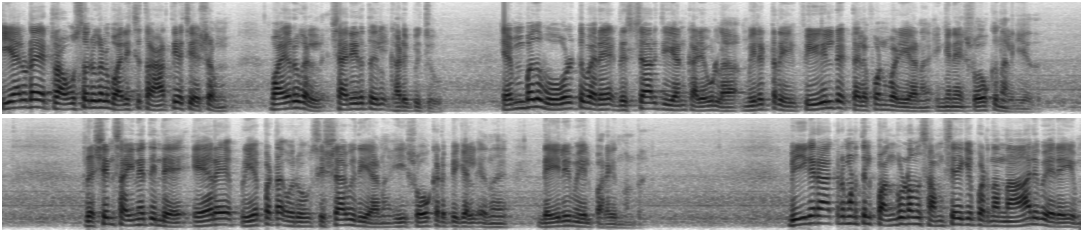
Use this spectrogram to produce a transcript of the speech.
ഇയാളുടെ ട്രൗസറുകൾ വലിച്ചു താഴ്ത്തിയ ശേഷം വയറുകൾ ശരീരത്തിൽ ഘടിപ്പിച്ചു. എൺപത് വോൾട്ട് വരെ ഡിസ്ചാർജ് ചെയ്യാൻ കഴിവുള്ള മിലിറ്ററി ഫീൽഡ് ടെലിഫോൺ വഴിയാണ് ഇങ്ങനെ ഷോക്ക് നൽകിയത്. റഷ്യൻ സൈന്യത്തിന്റെ ഏറെ പ്രിയപ്പെട്ട ഒരു ശിക്ഷാവിധിയാണ് ഈ ഷോക്ക് അടുപ്പിക്കൽ എന്ന് ഡെയിലി മെയിൽ പറയുന്നുണ്ട്. ഭീകരാക്രമണത്തിൽ പങ്കുണ്ടെന്ന് സംശയിക്കപ്പെടുന്ന നാല് പേരെയും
